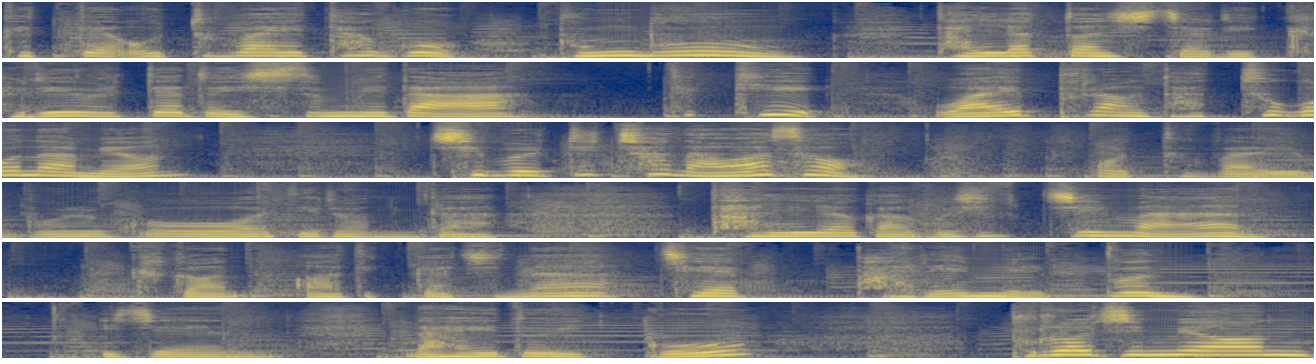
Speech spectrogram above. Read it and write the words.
그때 오토바이 타고 붕붕 달렸던 시절이 그리울 때도 있습니다. 특히 와이프랑 다투고 나면 집을 뛰쳐나와서 오토바이 몰고 어디론가 달려가고 싶지만 그건 어디까지나 제 바램일 뿐. 이젠 나이도 있고 부러지면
